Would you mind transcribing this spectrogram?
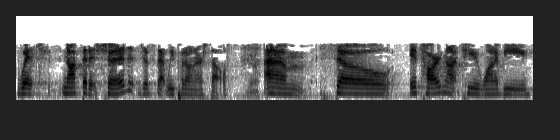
which not that it should, just that we put on ourselves. Yeah. Um, so it's hard not to want to be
